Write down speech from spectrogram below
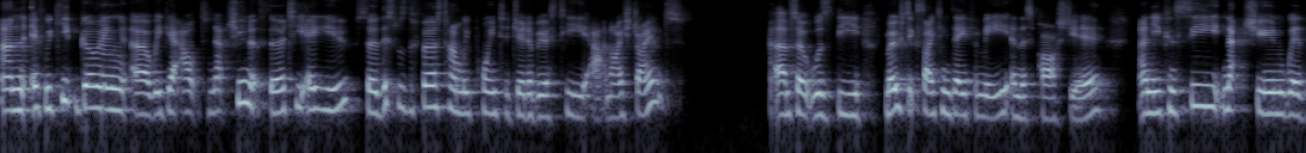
And if we keep going, uh, we get out to Neptune at 30 AU. So this was the first time we pointed JWST at an ice giant. Um, so it was the most exciting day for me in this past year. And you can see Neptune with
